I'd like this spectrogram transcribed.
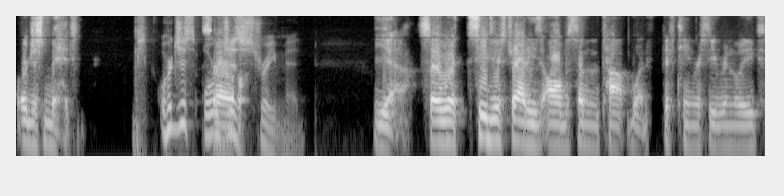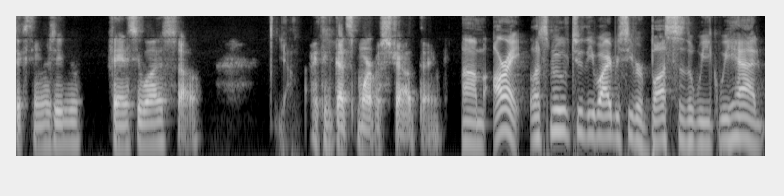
or just mid. Or just or So- just straight mid. Yeah. So with CJ Stroud, he's all of a sudden the top what fifteen receiver in the league, sixteen receiver fantasy wise. So Yeah. I think that's more of a Stroud thing. Um, all right, let's move to the wide receiver busts of the week. We had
